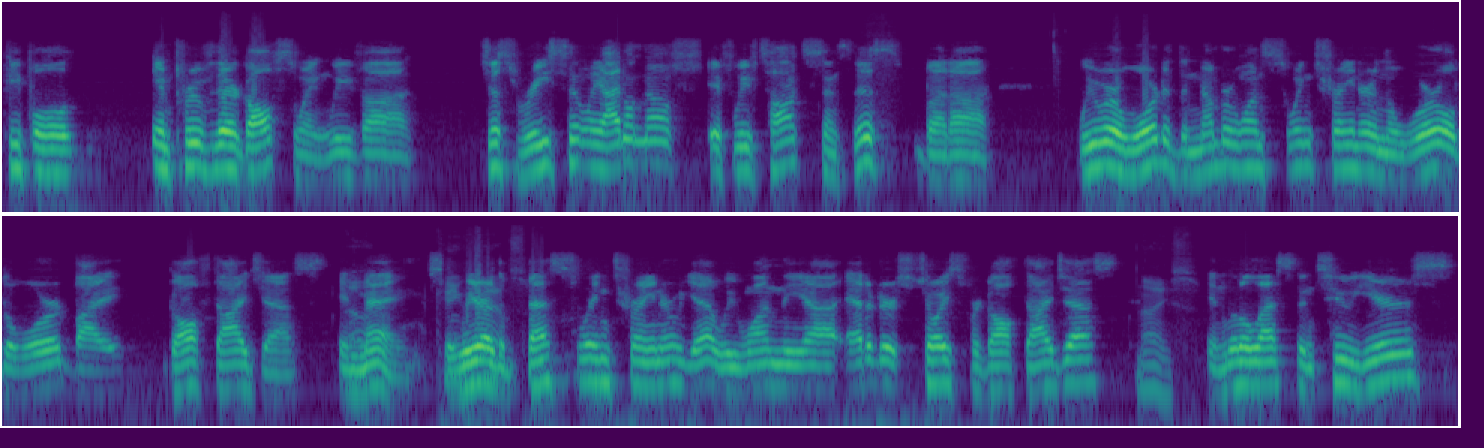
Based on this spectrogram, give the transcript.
people improve their golf swing. We've uh, just recently, I don't know if, if we've talked since this, but uh, we were awarded the number one swing trainer in the world award by Golf Digest in Oh, May. So we are the best swing trainer. Yeah, we won the uh, editor's choice for Golf Digest Nice. in little less than two years.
